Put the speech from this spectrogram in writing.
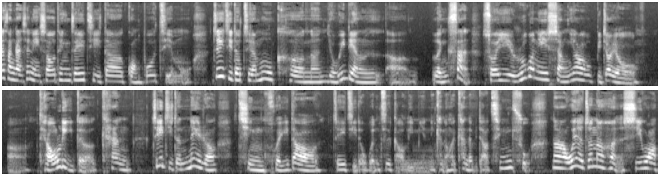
非常感谢你收听这一集的广播节目。这一集的节目可能有一点呃零散，所以如果你想要比较有呃条理的看这一集的内容，请回到这一集的文字稿里面，你可能会看得比较清楚。那我也真的很希望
